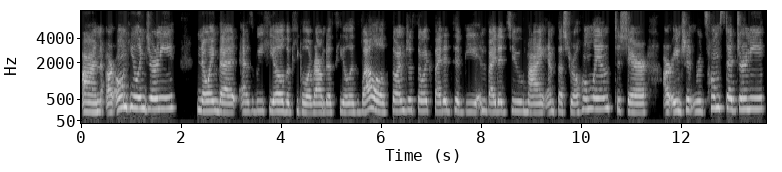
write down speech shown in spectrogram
on our own healing journey, knowing that as we heal, the people around us heal as well. So I'm just so excited to be invited to my ancestral homeland to share our ancient roots homestead journey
